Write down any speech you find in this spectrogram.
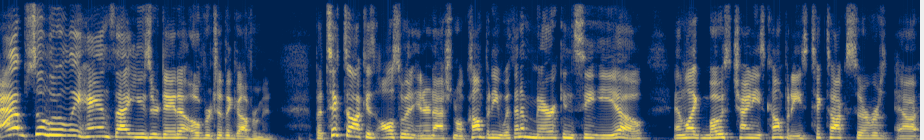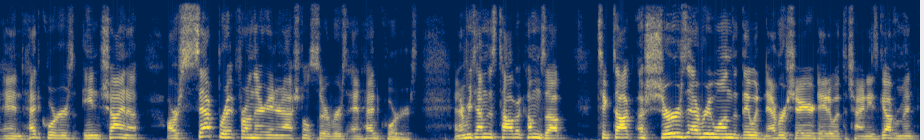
absolutely hands that user data over to the government. But TikTok is also an international company with an American CEO, and like most Chinese companies, TikTok servers uh, and headquarters in China are separate from their international servers and headquarters. And every time this topic comes up, TikTok assures everyone that they would never share your data with the Chinese government.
